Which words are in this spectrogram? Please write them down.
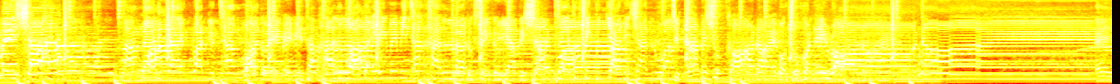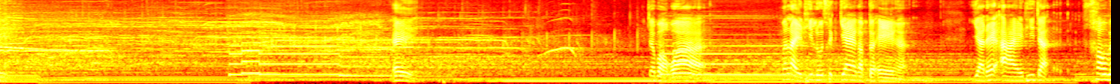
ไม่ใช่นาฬิกายังรันอยู่ทั้งบอวักนตัวเองไม่มีทางหันหลังตัวเองไม่มีทางหันหเลัองทุกสิ่งทุกอย่างที่ฉันหวังทุกสิ่งทุกอย่างที่ฉันหวังจิบน้ำให้ชุ่มคอหน่อยบอกทุกคนให้รอหน่อย เอ้ยจะบอกว่าเมื่อไหร่ที่รู้สึกแย่กับตัวเองอะอย่าได้อายที่จะเข้าไป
